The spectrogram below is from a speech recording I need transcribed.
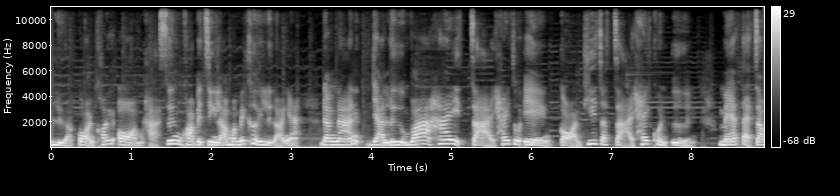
เหลือก่อนค่อยออมค่ะ ซึ่งความเป็นจริงแล้วมันไม่เคยเหลือไงดังนั้นอย่าลืมว่าให้จ่ายให้ตัวเองก่อนที่จะจ่ายให้คนอื่น แม้แต่เจ้า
